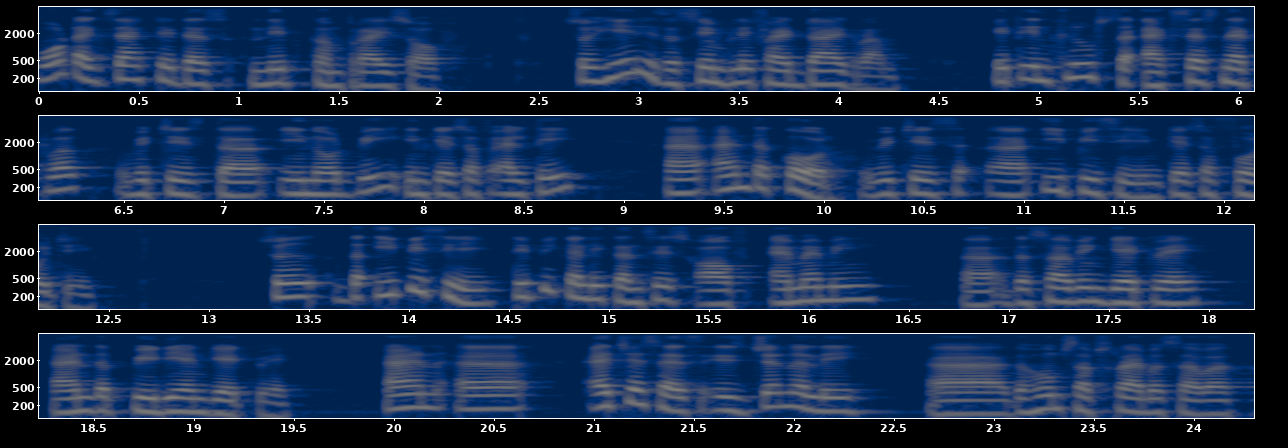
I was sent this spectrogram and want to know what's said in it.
what exactly does NIB comprise of? So here is a simplified diagram. It includes the access network which is the eNode B in case of LTE uh, and the core which is uh, EPC in case of 4G. So the EPC typically consists of MME, uh, the serving gateway and the PDN gateway and HSS uh, is generally uh, the home subscriber server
